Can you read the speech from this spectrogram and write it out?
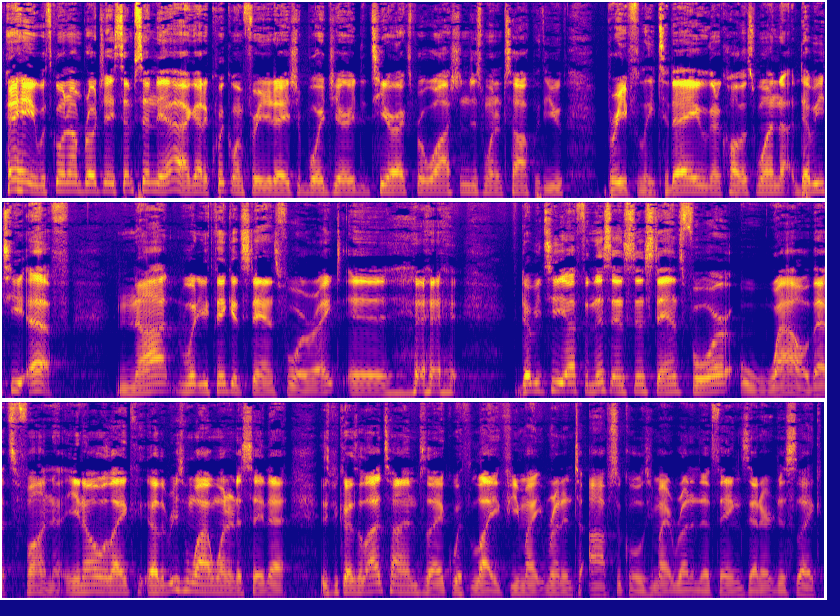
Hey, what's going on, bro? Jay Simpson. Yeah, I got a quick one for you today. It's your boy Jerry, the TR Expert Washington. Just want to talk with you briefly. Today, we're going to call this one WTF. Not what you think it stands for, right? Uh, WTF in this instance stands for wow, that's fun. You know, like uh, the reason why I wanted to say that is because a lot of times, like with life, you might run into obstacles, you might run into things that are just like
